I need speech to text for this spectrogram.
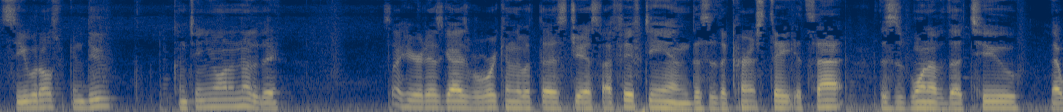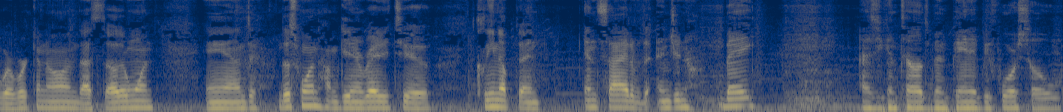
see what else we can do. Continue on another day so here it is guys, we're working with this JS550 and this is the current state it's at. This is one of the two that we're working on, that's the other one. And this one, I'm getting ready to clean up the inside of the engine bay. As you can tell, it's been painted before, so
